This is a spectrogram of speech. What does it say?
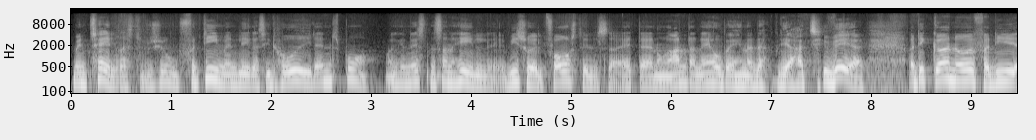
mental restitution, fordi man lægger sit hoved i et andet spor. Man kan næsten sådan helt øh, visuelt forestille sig, at der er nogle andre nervebaner, der bliver aktiveret. Og det gør noget for de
